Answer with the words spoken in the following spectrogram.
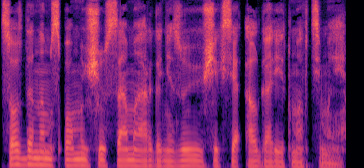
созданным с помощью самоорганизующихся алгоритмов тьмы.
